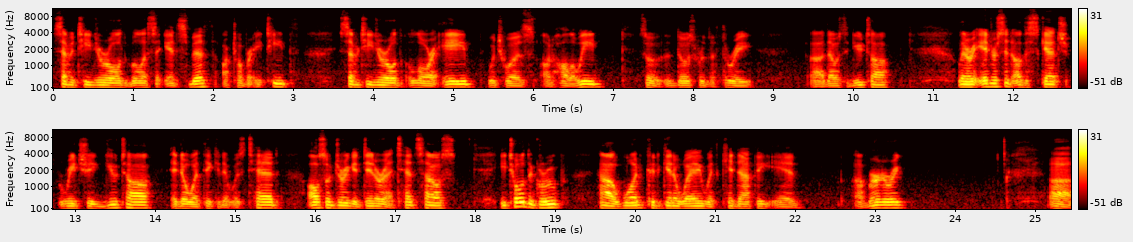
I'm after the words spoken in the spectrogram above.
17 year old Melissa Ann Smith, October 18th. 17 year old Laura Abe, which was on Halloween. So those were the three. Uh, that was in Utah. Larry Anderson on the sketch reaching Utah and no one thinking it was Ted. Also during a dinner at Ted's house, he told the group how one could get away with kidnapping and uh, murdering. Uh,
